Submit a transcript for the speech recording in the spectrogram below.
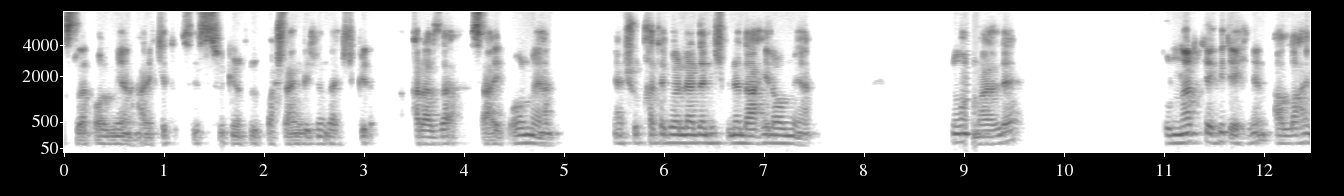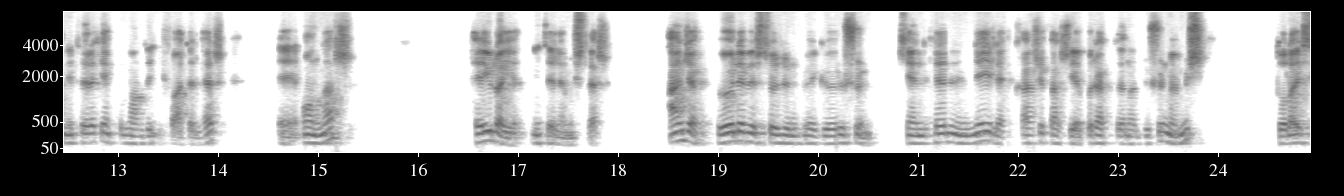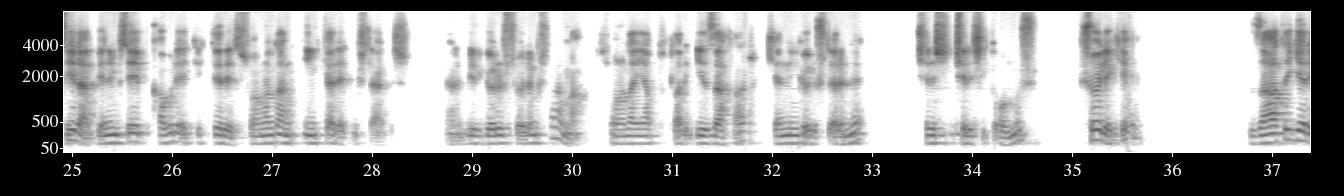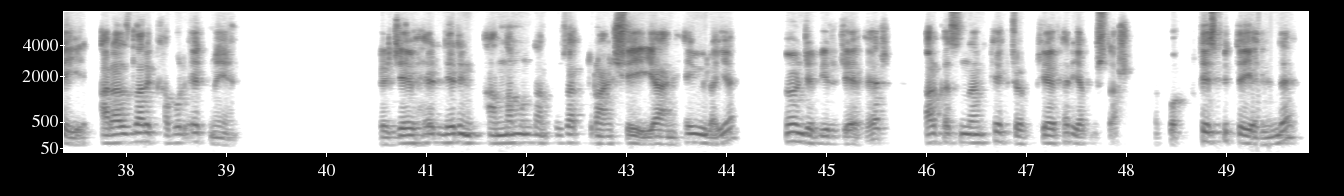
ıslak olmayan, hareketsiz, sükunsuz, başlangıcında hiçbir araza sahip olmayan, yani şu kategorilerden hiçbirine dahil olmayan, normalde bunlar tevhid ehlinin Allah'a nitelerken kullandığı ifadeler, e, onlar heyulayı nitelemişler. Ancak böyle bir sözün ve görüşün kendilerini neyle karşı karşıya bıraktığını düşünmemiş, dolayısıyla benimseyip kabul ettikleri sonradan inkar etmişlerdir. Yani bir görüş söylemişler ama sonradan yaptıkları izahlar kendi görüşlerini çeliş, çelişik olmuş. Şöyle ki, zatı gereği arazları kabul etmeyen ve cevherlerin anlamından uzak duran şeyi yani heyulayı önce bir cevher arkasından pek çok cevher yapmışlar. Bu tespit de yerinde.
